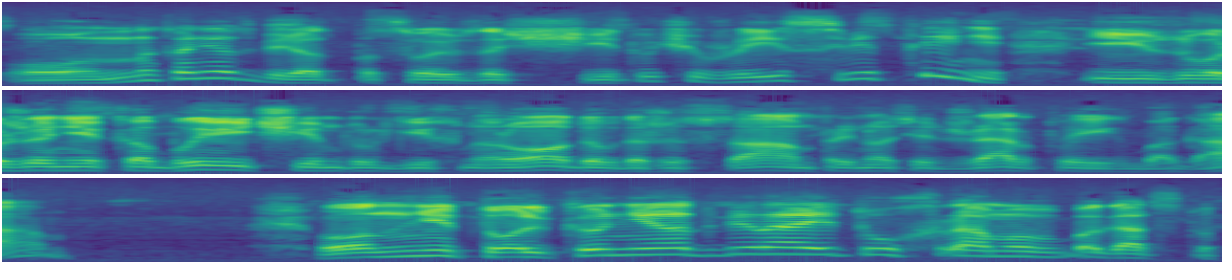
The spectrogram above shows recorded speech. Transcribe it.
Он, наконец, берет под свою защиту чужие святыни и из уважения к обычаям других народов даже сам приносит жертвы их богам. Он не только не отбирает у храмов богатство,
